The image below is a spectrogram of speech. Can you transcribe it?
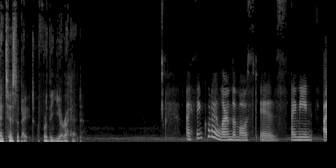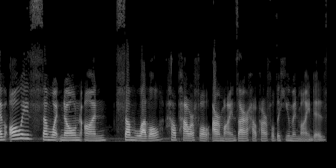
anticipate for the year ahead? I think what I learned the most is I mean, I've always somewhat known on some level how powerful our minds are, how powerful the human mind is.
